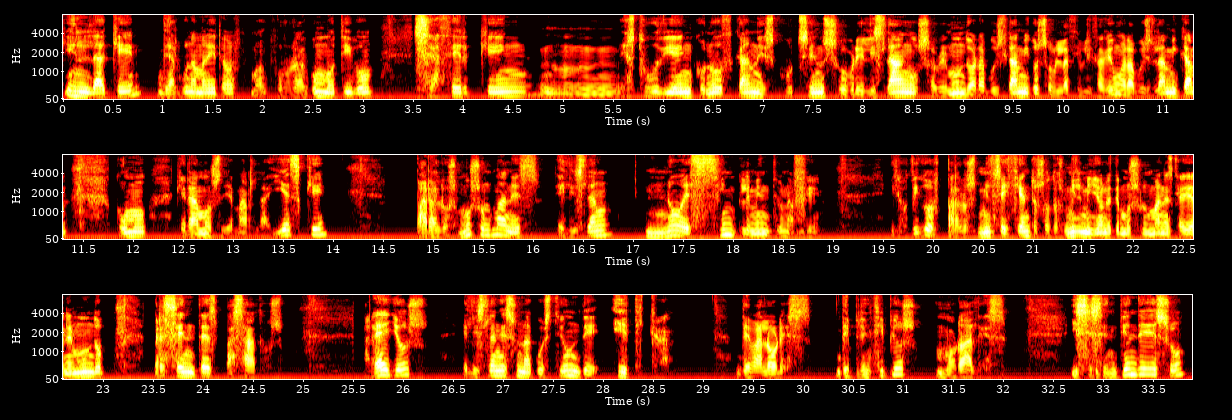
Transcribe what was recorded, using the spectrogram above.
en la que de alguna manera, por algún motivo, se acerquen, mm, estudien, conozcan, escuchen sobre el Islam o sobre el mundo árabe-islámico, sobre la civilización árabe-islámica, como queramos llamarla. Y es que para los musulmanes el Islam no es simplemente una fe y lo digo para los 1.600 o 2.000 millones de musulmanes que hay en el mundo, presentes, pasados. Para ellos, el Islam es una cuestión de ética, de valores, de principios morales. Y si se entiende eso,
